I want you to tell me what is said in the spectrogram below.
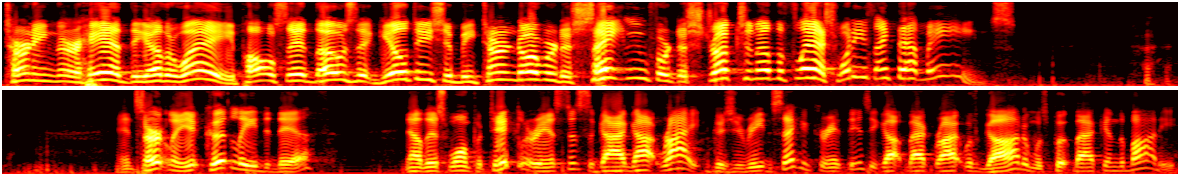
turning their head the other way. Paul said, Those that guilty should be turned over to Satan for destruction of the flesh. What do you think that means? and certainly it could lead to death. Now, this one particular instance, the guy got right because you read in 2 Corinthians, he got back right with God and was put back in the body.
